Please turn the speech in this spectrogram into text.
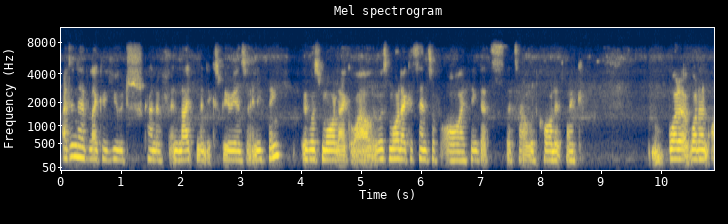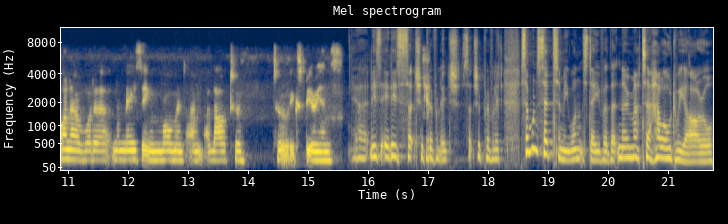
I didn't have like a huge kind of enlightenment experience or anything. It was more like wow. It was more like a sense of awe. I think that's that's how I would call it. Like what a what an honor, what a, an amazing moment I'm allowed to to experience. Yeah, it is. It is such a privilege, such a privilege. Someone said to me once, Deva, that no matter how old we are or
